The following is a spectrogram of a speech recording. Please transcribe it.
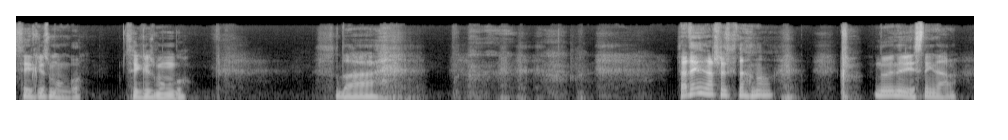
Sirkus Mongo. Sirkus Mongo. Så da Så jeg tenkte kanskje vi skulle ta noe, noe undervisning der, da.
